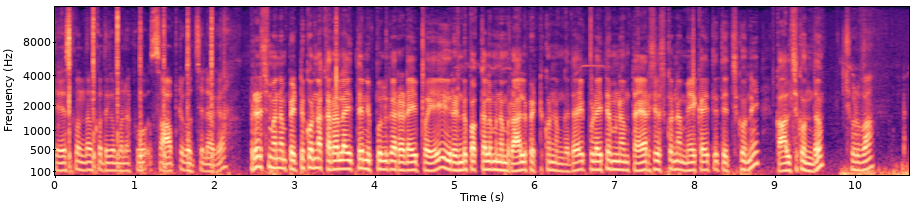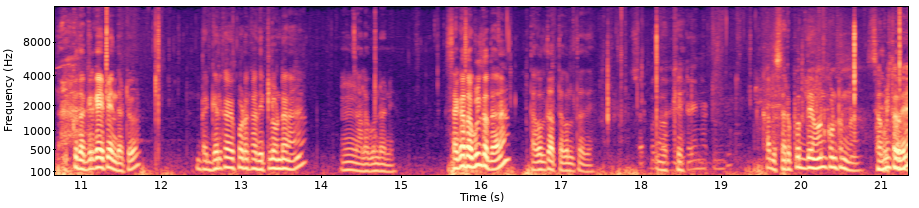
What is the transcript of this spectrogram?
చేసుకుందాం కొద్దిగా మనకు సాఫ్ట్గా వచ్చేలాగా. ఫ్రెండ్స్ మనం పెట్టుకున్న కర్రలు అయితే నిప్పులుగా రెడీ అయిపోయాయి. ఈ రెండు పక్కల మనం రాళ్ళు పెట్టుకున్నాం కదా. ఇప్పుడైతే మనం తయారు చేసుకున్న మేక అయితే తెచ్చుకొని కాల్చుకుందాం. చూడబా ఉక్కు దగ్గరికి అయిపోయింది అటు. దగ్గరికి అయిపోవడం కదా ఇట్లా ఉండనా? అలాగుండని సెగ తగులుతుందా? తగులుతుంది. తగులుతుంది ఓకే. అది సరిపోద్ది ఏమనుకుంటున్నా తగులుతుంది?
